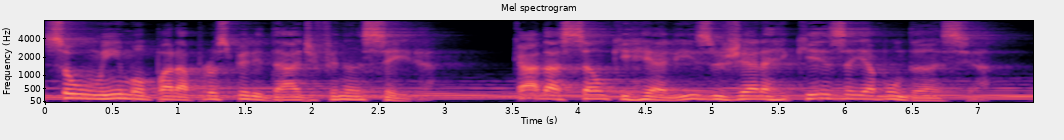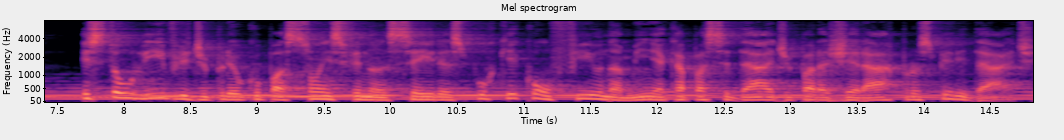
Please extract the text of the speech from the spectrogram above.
Sou um imã para a prosperidade financeira. Cada ação que realizo gera riqueza e abundância. Estou livre de preocupações financeiras porque confio na minha capacidade para gerar prosperidade.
